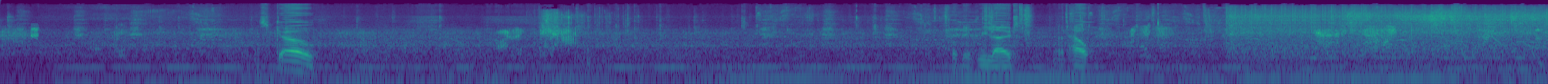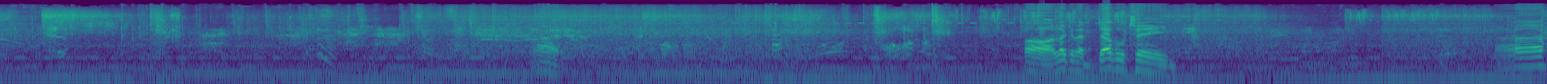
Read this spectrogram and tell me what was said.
Let's go. Probably reload. That'd help. Right. Oh, look at that double team. Uh,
